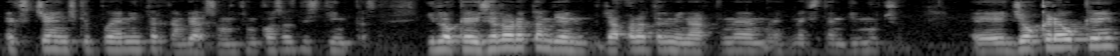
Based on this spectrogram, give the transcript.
exchange que puedan intercambiar. Son, son cosas distintas. Y lo que dice Lore también, ya para terminar, que me, me, extendí mucho. Eh, yo creo que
